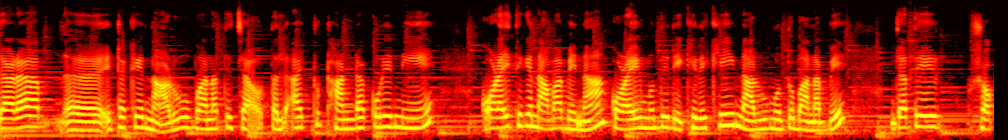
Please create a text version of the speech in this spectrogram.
যারা এটাকে নাড়ু বানাতে চাও, তাহলে আর একটু ঠান্ডা করে নিয়ে কড়াই থেকে নামাবে না, কড়াইয়ের মধ্যে রেখে রেখেই নাড়ুর মতো বানাবে, যাতে শক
